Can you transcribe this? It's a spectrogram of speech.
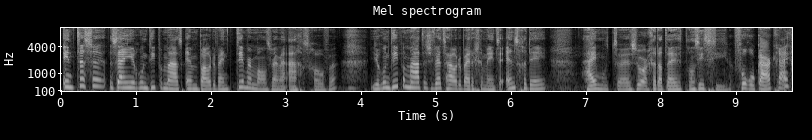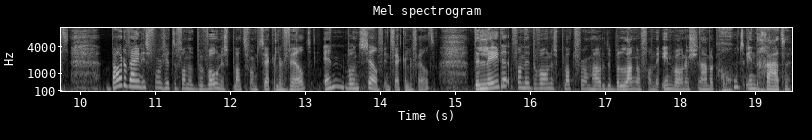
Intussen zijn Jeroen Diepemaat en Boudewijn Timmermans bij mij aangeschoven. Jeroen Diepemaat is wethouder bij de gemeente Enschede. Hij moet uh, zorgen dat hij de transitie voor elkaar krijgt. Boudewijn is voorzitter van het bewonersplatform Twekkelerveld en woont zelf in Twekkelerveld. De leden van dit bewonersplatform houden de belangen van de inwoners namelijk goed in de gaten.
